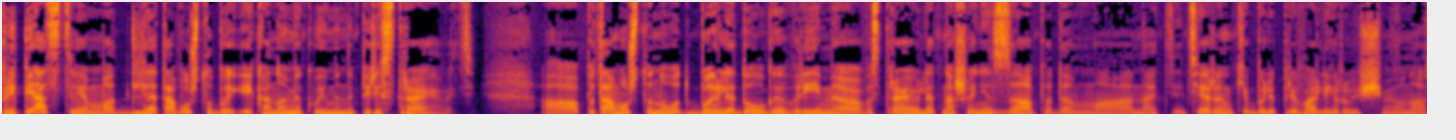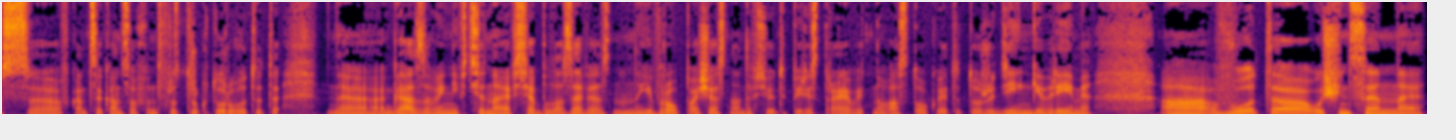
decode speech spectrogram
препятствием для того, чтобы экономику именно перестраивать? А, потому что, ну вот, были долгое время, выстраивали отношения с Западом, а, на те рынки были превалирующими у нас. Э, в конце концов, инфраструктура вот эта э, газовая, нефтяная вся была завязана на Европу, а сейчас надо все это перестраивать на Восток, это тоже деньги, время. А, вот, э, очень ценное.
